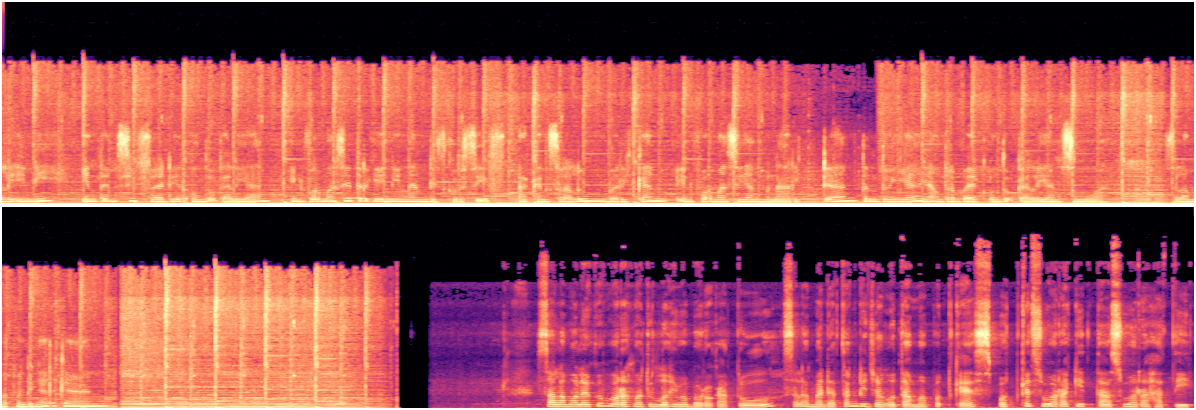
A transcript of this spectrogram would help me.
Kali ini, intensif hadir untuk kalian. Informasi terkini dan diskursif akan selalu memberikan informasi yang menarik dan tentunya yang terbaik untuk kalian semua. Selamat mendengarkan. Assalamualaikum warahmatullahi wabarakatuh. Selamat datang di Jang Utama Podcast, podcast suara kita, suara hati,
